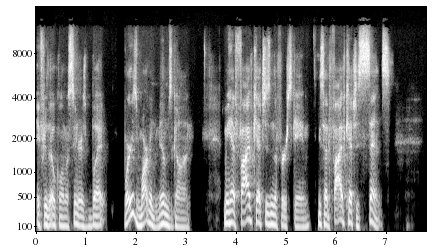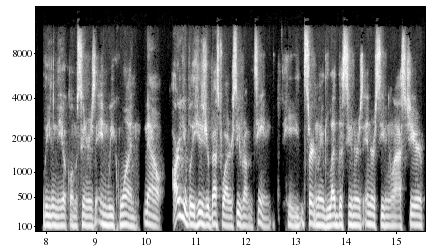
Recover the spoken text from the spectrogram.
if you're the Oklahoma Sooners, but where's Marvin Mims gone? I mean, he had five catches in the first game. He's had five catches since leading the Oklahoma Sooners in week one. Now, arguably he's your best wide receiver on the team. He certainly led the Sooners in receiving last year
